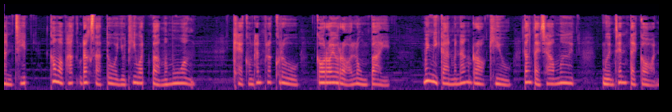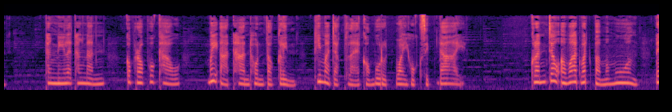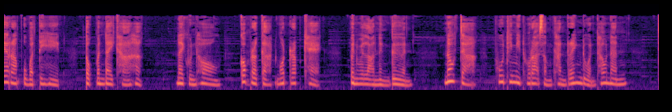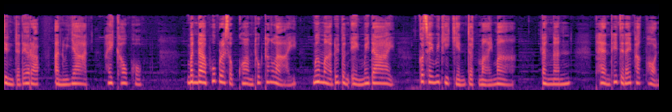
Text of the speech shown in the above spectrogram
ารย์ชิดเข้ามาพักรักษาตัวอยู่ที่วัดป่ามะม่วง แขกของท่านพระครูก็ร่อยหรอลงไป ไม่มีการมานั่งรอคิวตั้งแต่เช้ามืด เหมือนเช่นแต่ก่อน ทั้งนี้และทั้งนั้นก็เพราะพวกเขาไม่อาจทานทนต่อกลิ่นที่มาจากแผลของบุรุษวัยหกสิบได้ ครั้นเจ้าอาวาสวัดป่ามะม่วง ได้รับอุบัติเหตุ ตกบันไดขาหัก ในขุนทองก็ประกาศงดรับแขก เป็นเวลาหนึ่งเดือน นอกจากผู้ที่มีธุระสำคัญเร่งด่วนเท่านั้น จึงจะได้รับอนุญาตให้เข้าพบ บรรดาผู้ประสบความทุกข์ทั้งหลายเมื่อมาด้วยตนเองไม่ได้ ก็ใช้วิธีเขียนจดหมายมา ดังนั้น แทนที่จะได้พักผ่อน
